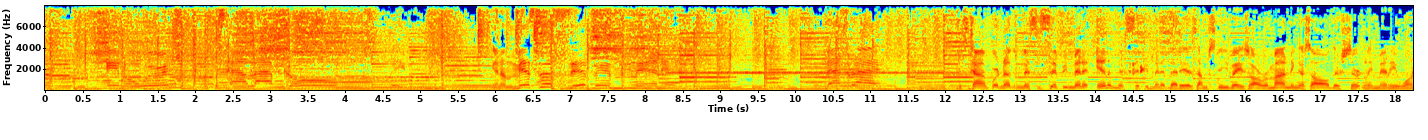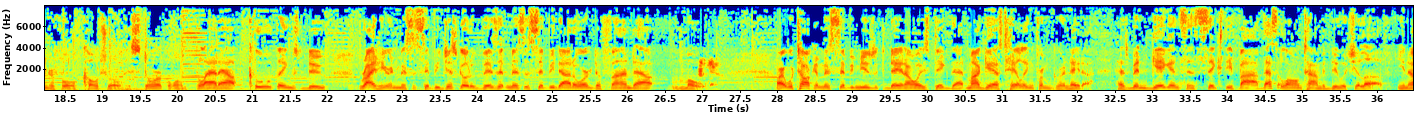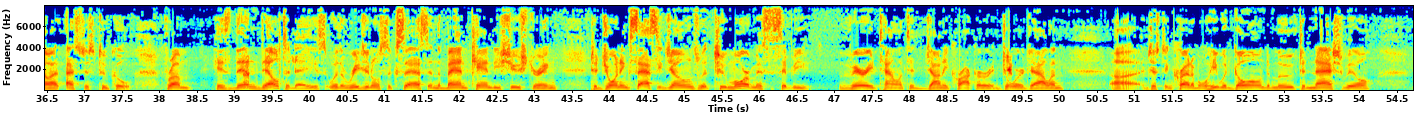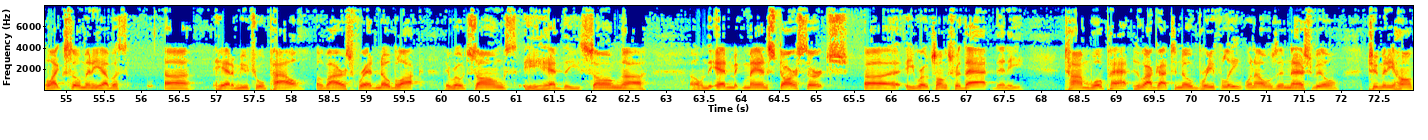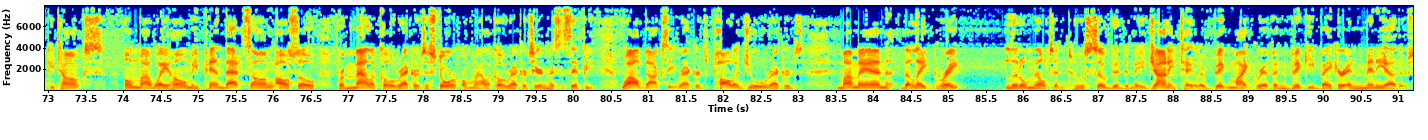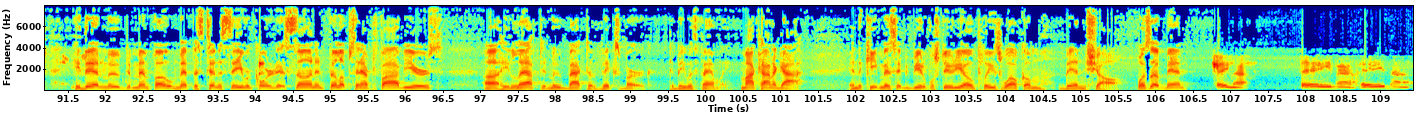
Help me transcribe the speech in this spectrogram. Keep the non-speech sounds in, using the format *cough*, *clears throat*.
In a Mississippi minute. That's right. It's time for another Mississippi Minute in a Mississippi Minute. That is, I'm Steve Azar reminding us all there's certainly many wonderful cultural, historical, and flat out cool things to do right here in Mississippi. Just go to visitmississippi.org to find out more. All right, we're talking Mississippi music today, and I always dig that. My guest, hailing from Grenada, has been gigging since 65. That's a long time to do what you love. You know, that's just too cool. From his then *laughs* Delta days with a regional success in the band Candy Shoestring to joining Sassy Jones with two more Mississippi very talented Johnny Crocker and George Allen. Uh, just incredible. He would go on to move to Nashville like so many of us. Uh, he had a mutual pal of ours, Fred Knobloch. They wrote songs. He had the song uh, on the Ed McMahon Star Search. Uh, he wrote songs for that. Then he, Tom Wopat, who I got to know briefly when I was in Nashville. Too many honky tonks on my way home. He penned that song also for Malaco Records, historical Malaco Records here in Mississippi, Waldoxy Records, Paula Jewel Records. My man, the late great Little Milton, who was so good to me, Johnnie Taylor, Big Mike Griffin, Vicky Baker, and many others. He then moved to Memphis, Memphis, Tennessee, recorded at Sun and Phillips, and after five years, uh, he left and moved back to Vicksburg to be with family. My kind of guy. In the Keep Mississippi Beautiful studio, please welcome Ben Shaw. What's up, Ben? Hey now. Hey now. Hey now.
